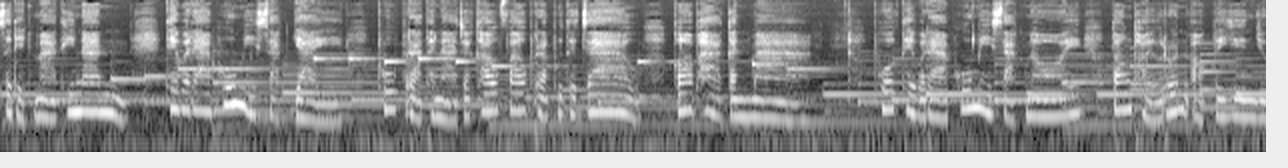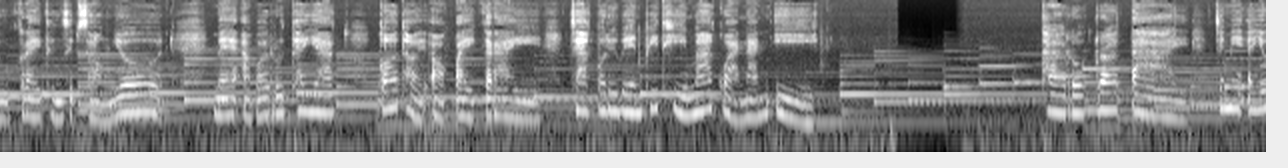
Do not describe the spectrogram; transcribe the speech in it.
เสด็จมาที่นั่น เทวดาผู้มีศักย์ใหญ่ ผู้ปรารถนาจะเข้าเฝ้าพระพุทธเจ้า ก็พากันมา พวกเทวดาผู้มีศักย์น้อย ต้องถอยร่นออกไปยืนอยู่ไกลถึง 12 โยชน์ แม้อวรุทธยักษ์ก็ถอยออกไปไกล จากบริเวณพิธีมากกว่านั้นอีก ทารกรอดตายจะมีอายุ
